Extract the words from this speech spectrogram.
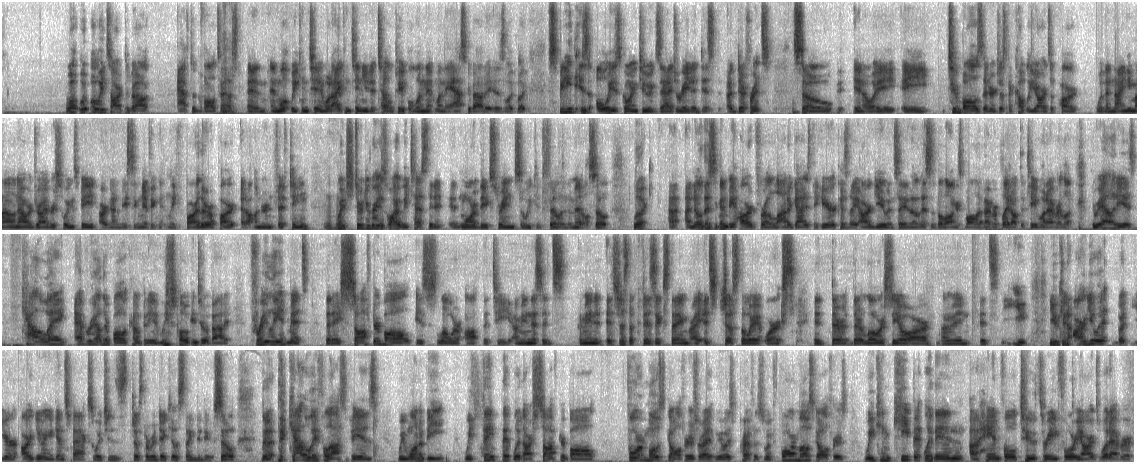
what what we talked about after the ball test and and what we continue what I continue to tell people when they, when they ask about it is look look speed is always going to exaggerate a dis, a difference so you know a a two balls that are just a couple yards apart with a 90 mile an hour driver swing speed are going to be significantly farther apart at 115 mm-hmm. which to a degree is why we tested it at more of the extremes so we could fill in the middle so look I I know this is going to be hard for a lot of guys to hear because they argue and say, no, this is the longest ball I've ever played off the tee, whatever. Look, the reality is, Callaway, every other ball company that we've spoken to about it, freely admits that a softer ball is slower off the tee. I mean, this is. I mean, it, it's just a physics thing, right? It's just the way it works. It, they're they're lower COR. I mean, it's you you can argue it, but you're arguing against facts, which is just a ridiculous thing to do. So the the Callaway philosophy is we want to be we think that with our softer ball for most golfers right we always preface with for most golfers we can keep it within a handful two three four yards whatever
